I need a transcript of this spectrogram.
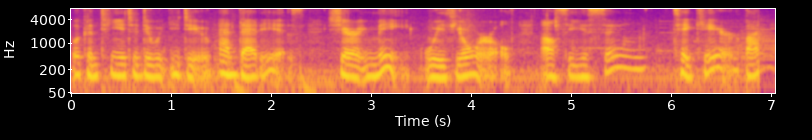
will continue to do what you do, and that is sharing me with your world. I'll see you soon. Take care. Bye.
